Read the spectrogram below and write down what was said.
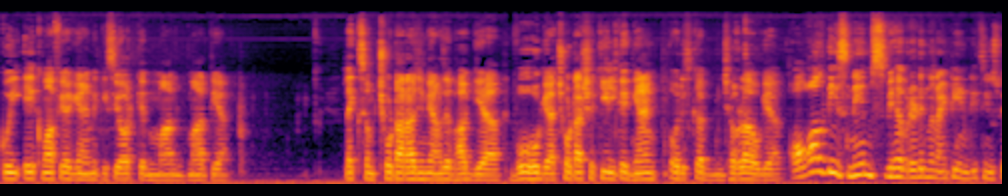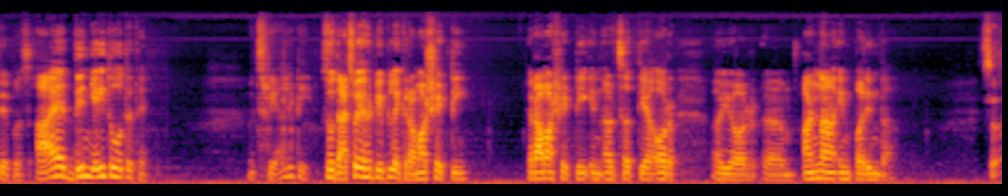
कोई एक माफिया गैंग ने किसी और के मार मार दिया। लाइक सम छोटा राजन यहाँ से भाग गया वो हो गया छोटा शकील के गैंग और इसका झगड़ा हो गया। All these names we have read in the 1980s newspapers आए दिन यही तो होते थे। It's reality so that's why people like Rama Shetty Rama Shetty in Arth Satya और your Anna in Parinda so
